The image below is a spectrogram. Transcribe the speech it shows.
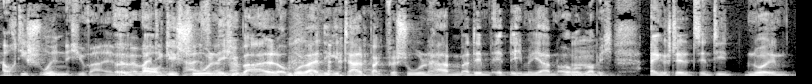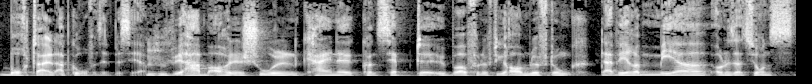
Auch die Schulen nicht überall. Äh, auch die Schulen sind, nicht ne? überall, obwohl wir einen Digitalpakt für Schulen haben, an dem etliche Milliarden Euro, mhm. glaube ich, eingestellt sind, die nur in Bruchteilen abgerufen sind bisher. Mhm. Wir haben auch in den Schulen keine Konzepte über vernünftige Raumlüftung. Da wäre mehr Organisations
